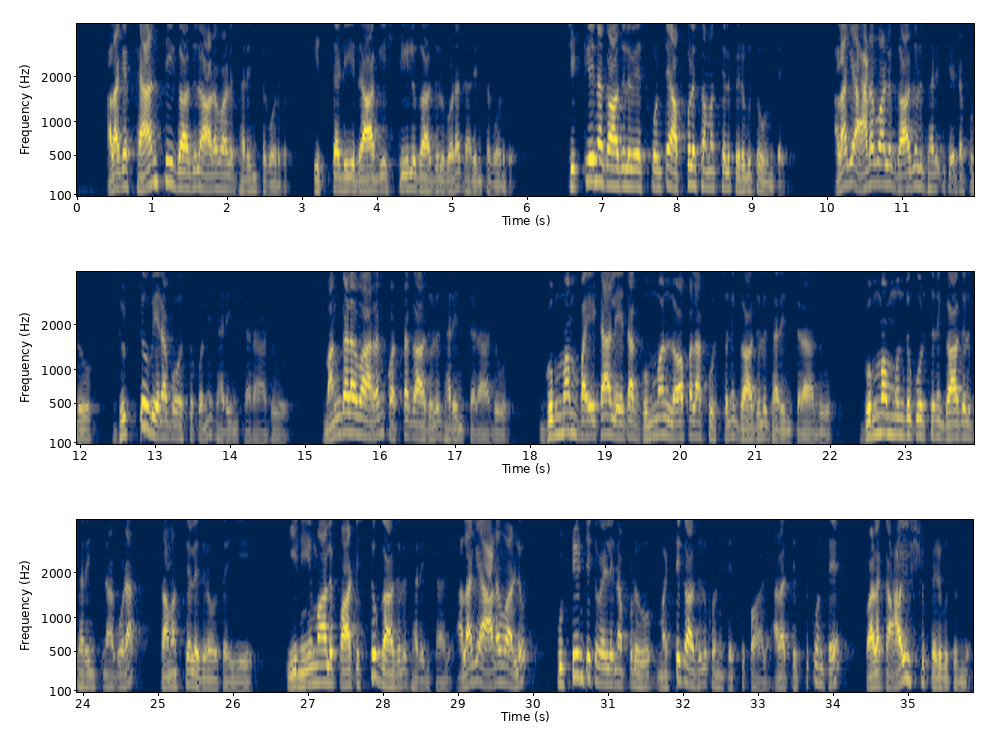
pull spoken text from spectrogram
అలాగే ఫ్యాన్సీ గాజులు ఆడవాళ్ళు ధరించకూడదు. ఇత్తడి రాగి స్టీలు గాజులు కూడా ధరించకూడదు. చిట్లిన గాజులు వేసుకుంటే అప్పుల సమస్యలు పెరుగుతూ ఉంటాయి. అలాగే ఆడవాళ్ళు గాజులు ధరించేటప్పుడు జుట్టు విరబోసుకొని ధరించరాదు. మంగళవారం కొత్త గాజులు ధరించరాదు. గుమ్మం బయట లేదా గుమ్మం లోపల కూర్చొని గాజులు ధరించరాదు. గుమ్మం ముందు కూర్చుని గాజులు ధరించినా కూడా సమస్యలు ఎదురవుతాయి. ఈ నియమాలు పాటిస్తూ గాజులు ధరించాలి. అలాగే ఆడవాళ్ళు పుట్టింటికి వెళ్ళినప్పుడు మట్టి గాజులు కొన్ని తెచ్చుకోవాలి. అలా తెచ్చుకుంటే వాళ్ళకి ఆయుష్ పెరుగుతుంది.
